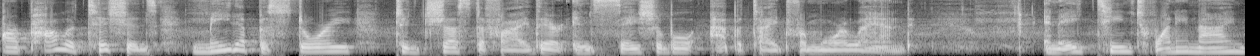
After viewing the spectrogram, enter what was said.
our politicians made up a story to justify their insatiable appetite for more land. In 1829,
